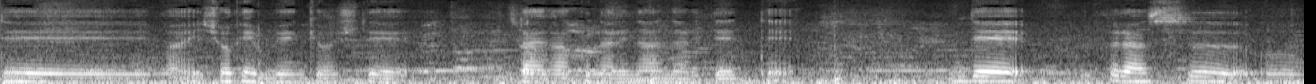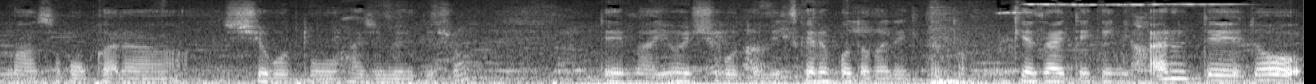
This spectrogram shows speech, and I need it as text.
で、まあ、一生懸命勉強して大学なり何なり出てでプラス、うんまあ、そこから仕事を始めるでしょ。で、まあ、良い仕事を見つけることができたと。経済的にある程度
